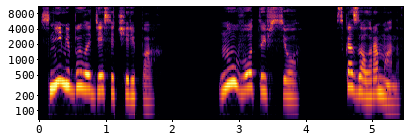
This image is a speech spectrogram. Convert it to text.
С ними было десять черепах. «Ну вот и все», — сказал Романов.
